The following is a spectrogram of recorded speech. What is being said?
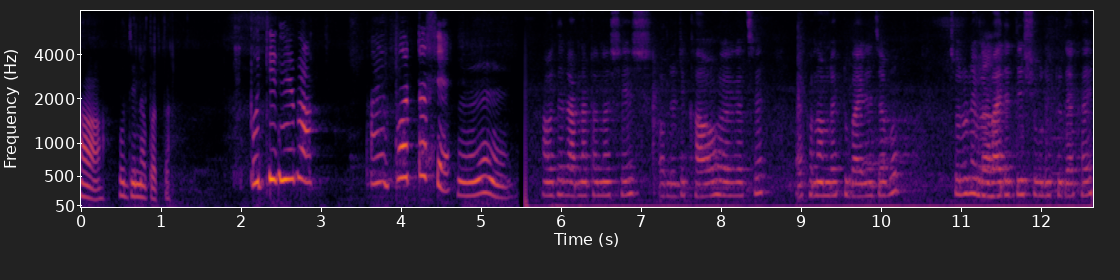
হ্যাঁ পুদিনা পাতা। পুতি নেবা হ্যাঁ। আমাদের রান্না টান্না শেষ অলরেডি খাওয়া হয়ে গেছে। এখন আমরা একটু বাইরে যাব। চলুন এবার বাইরের দৃশ্যগুলো একটু দেখাই।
